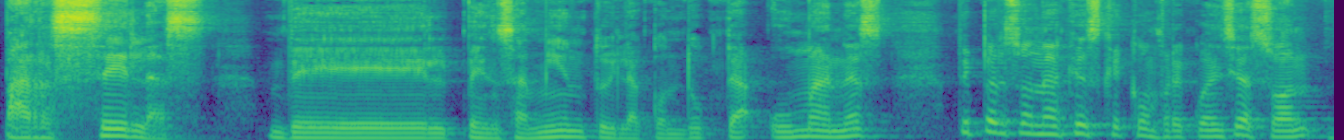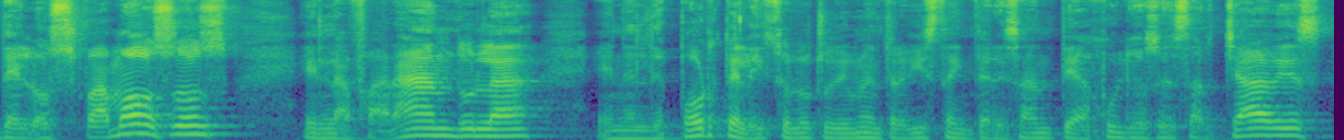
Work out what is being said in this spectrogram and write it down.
parcelas del pensamiento y la conducta humanas de personajes que con frecuencia son de los famosos en la farándula, en el deporte. Le hizo el otro día una entrevista interesante a Julio César Chávez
